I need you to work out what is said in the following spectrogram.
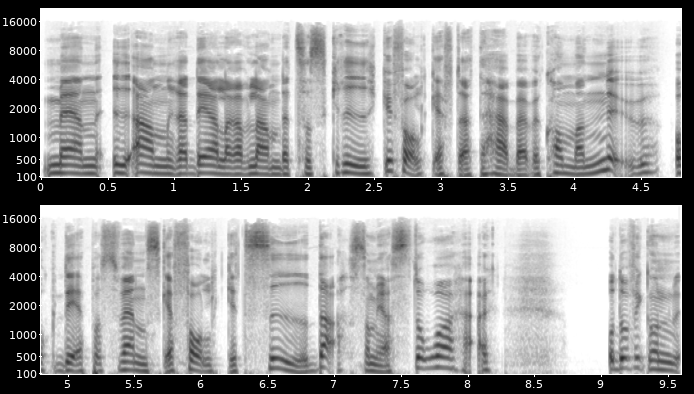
men i andra delar av landet så skriker folk efter att det här behöver komma nu och det är på svenska folkets sida som jag står här. Och då fick hon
